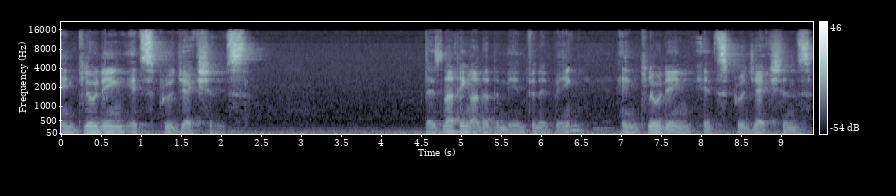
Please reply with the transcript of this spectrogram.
including its projections. There's nothing other than the infinite being, including its projections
